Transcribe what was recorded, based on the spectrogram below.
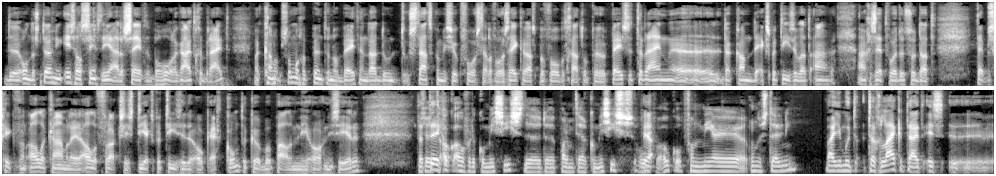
de ondersteuning is al sinds de jaren 70 behoorlijk uitgebreid. Maar kan op sommige punten nog beter. En daar doet de staatscommissie ook voorstellen voor. Zeker als het bijvoorbeeld gaat op Europese terrein. Uh, daar kan de expertise wat aangezet worden. Zodat ter beschikking van alle Kamerleden, alle fracties, die expertise er ook echt komt. Dat kunnen we op een bepaalde manier organiseren. Dat tegen... ook over de commissies, de, de parlementaire commissies. Roepen ja. we ook op van meer ondersteuning. Maar je moet tegelijkertijd is uh,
